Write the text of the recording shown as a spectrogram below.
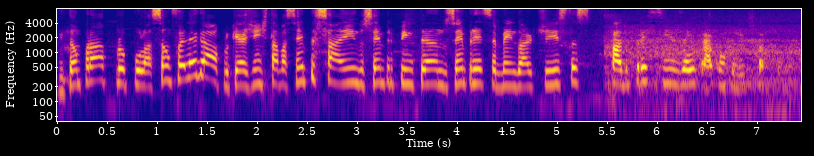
Então para a população foi legal, porque a gente estava sempre saindo, sempre pintando, sempre recebendo artistas. O Estado precisa entrar com política pública.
